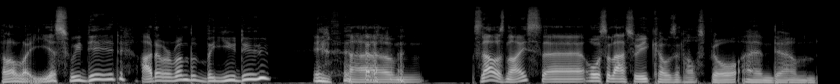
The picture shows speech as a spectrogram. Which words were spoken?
And I'm like, yes, we did. I don't remember, but you do. Um, so that was nice. Uh, also, last week I was in hospital and um,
